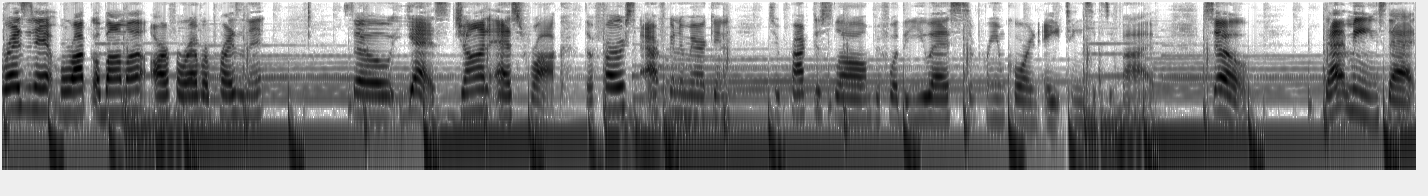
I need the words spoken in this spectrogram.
president Barack Obama, our forever president. So, yes, John S. Rock, the first African American to practice law before the U.S. Supreme Court in 1865. So that means that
